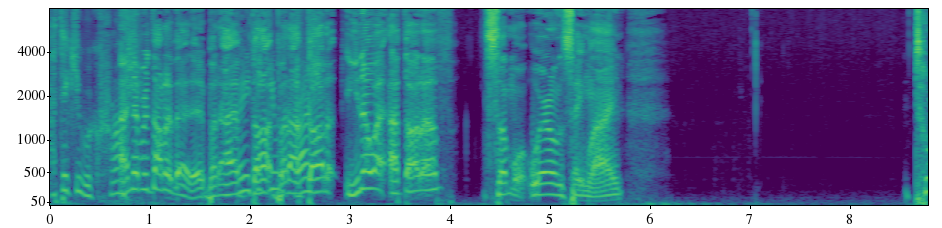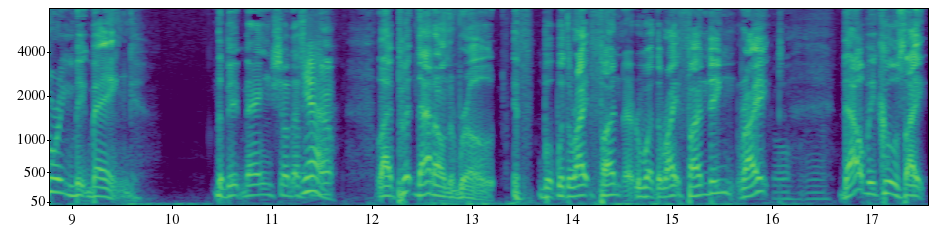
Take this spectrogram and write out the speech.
I think you would crush. I never thought of that, but I you think thought, but would I thought, you know what? I thought of somewhere on the same line. Touring Big Bang, the Big Bang show that's Yeah. coming up. Like put that on the road if with, with the right fund, with the right funding, right? Cool. Yeah. That would be cool. It's like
